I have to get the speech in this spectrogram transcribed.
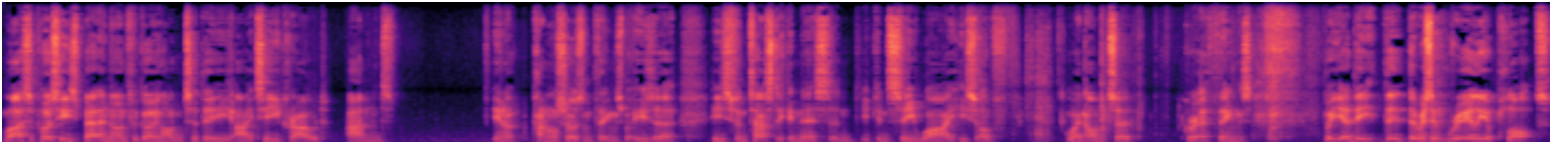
well, I suppose he's better known for going on to the IT crowd and you know panel shows and things but he's a he's fantastic in this and you can see why he sort of went on to greater things but yeah the, the there isn't really a plot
